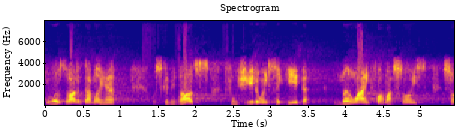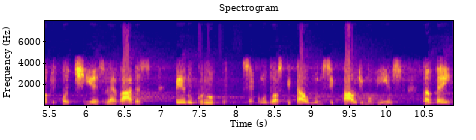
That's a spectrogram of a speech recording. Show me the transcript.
duas horas da manhã. Os criminosos fugiram em seguida. Não há informações sobre quantias levadas pelo grupo. Segundo o Hospital Municipal de Morrinhos, também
